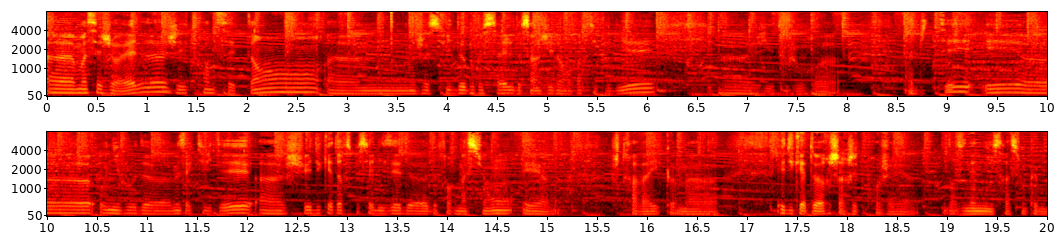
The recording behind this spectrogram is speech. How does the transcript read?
Euh, moi c'est Joël, j'ai 37 ans, euh, je suis de Bruxelles, de Saint-Gilles en particulier. Euh, J'y ai toujours euh, habité et euh, au niveau de mes activités, euh, je suis éducateur spécialisé de, de formation et euh, je travaille comme euh, éducateur chargé de projet euh, dans une administration commune.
